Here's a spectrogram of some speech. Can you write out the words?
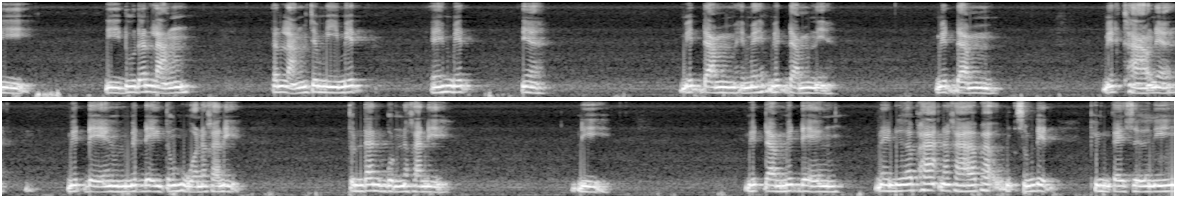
นี่ นี่ดูด้านหลัง ด้านหลังจะมีเม็ด เอ้เม็ด เนี่ย เม็ดดำเห็นไหมเม็ดดำเนี่ย เม็ดดำเม็ดขาวเนี่ย เม็ดแดง เม็ดแดงตรงหัวนะคะ นี่ต้นด้านบนนะคะ นี่ นี่ เม็ดดำเม็ดแดงในเนื้อพระนะคะ พระสมเด็จพิมพ์ไกรเซอร์นี้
